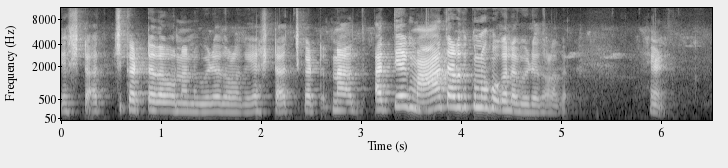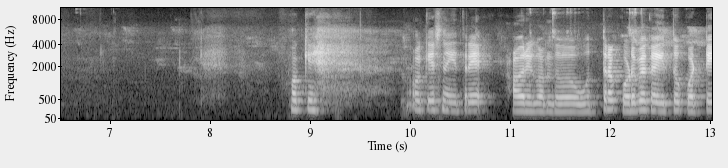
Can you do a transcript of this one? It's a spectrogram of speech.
ಎಷ್ಟು ಅಚ್ಚುಕಟ್ಟದವು ನನ್ನ ವಿಡಿಯೋದೊಳಗೆ, ಎಷ್ಟು ಅಚ್ಚುಕಟ್ಟು ನಾ ಅತಿಯಾಗಿ ಮಾತಾಡೋದಕ್ಕೂ ಹೋಗಲ್ಲ ವೀಡಿಯೋದೊಳಗೆ. ಹೇಳಿ. ಓಕೆ. ಓಕೆ ಸ್ನೇಹಿತರೆ, ಅವರಿಗೊಂದು ಉತ್ತರ ಕೊಡಬೇಕಾಗಿತ್ತು. ಕೊಟ್ಟೆ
